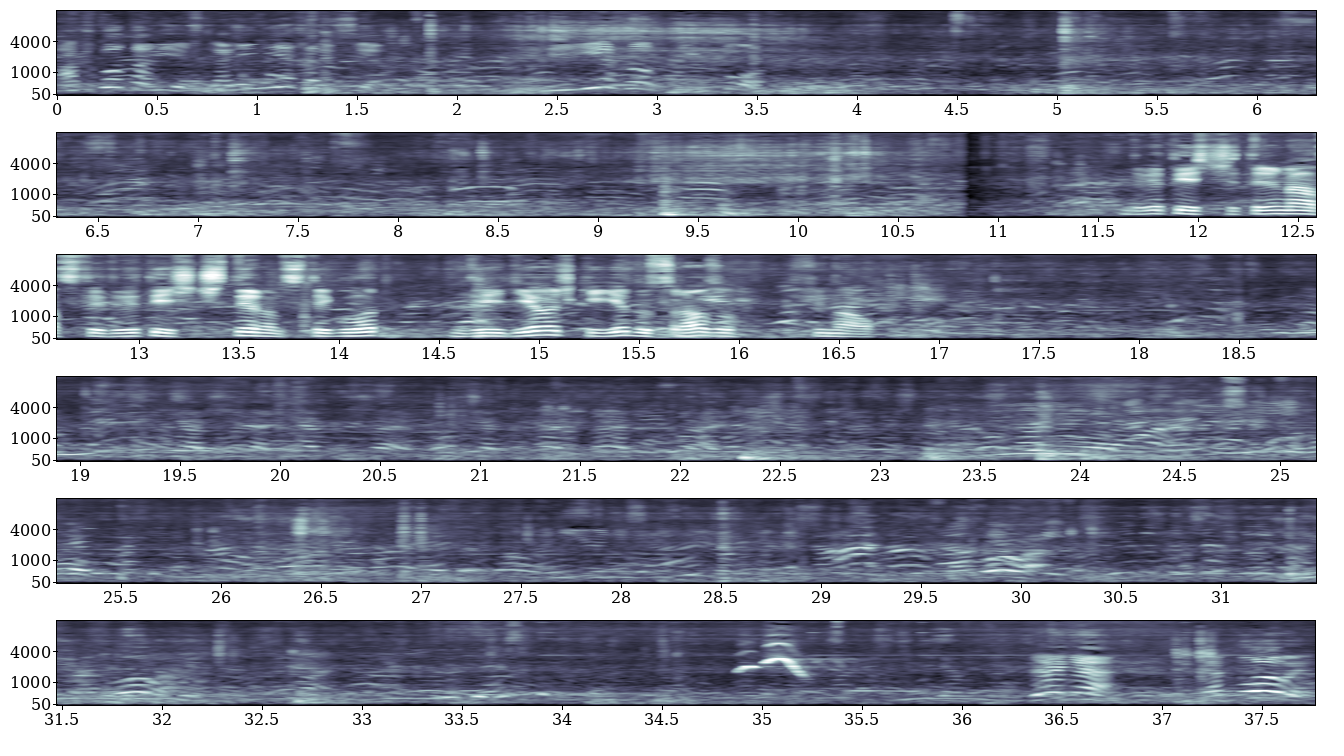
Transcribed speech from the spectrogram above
А кто там есть? Они не ехали все? Не ехал кто? 2013-2014 год. Две девочки едут сразу в финал. Женя, готовы?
